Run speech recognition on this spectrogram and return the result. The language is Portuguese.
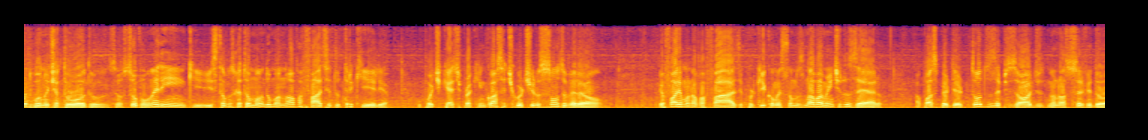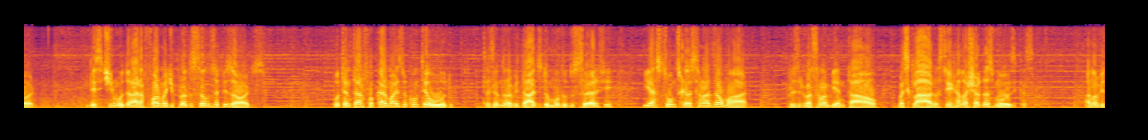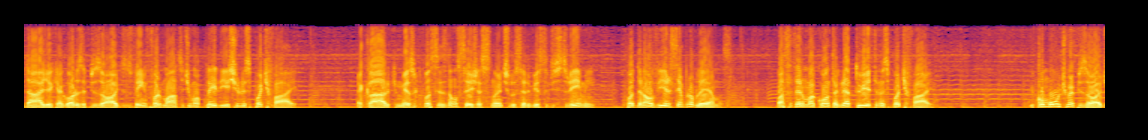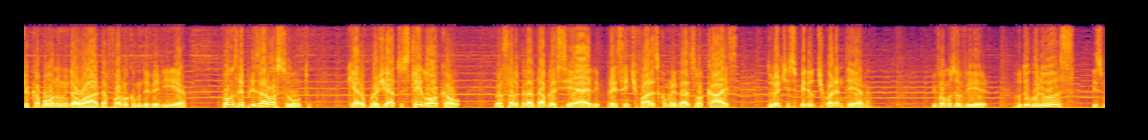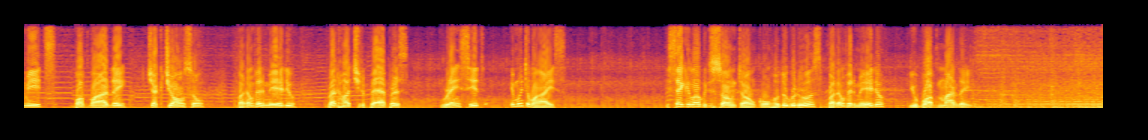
Muito boa noite a todos, eu sou Von Link e estamos retomando uma nova fase do Trequilha, o podcast para quem gosta de curtir os sons do verão. Eu falo em uma nova fase porque começamos novamente do zero, após perder todos os episódios no nosso servidor, e decidir mudar a forma de produção dos episódios. Vou tentar focar mais no conteúdo, trazendo novidades do mundo do surf e assuntos relacionados ao mar, preservação ambiental, mas claro, sem relaxar das músicas. A novidade é que agora os episódios vêm em formato de uma playlist no Spotify. É claro que mesmo que vocês não sejam assinantes do serviço de streaming, poderão ouvir sem problemas. Basta ter uma conta gratuita no Spotify. E como o último episódio acabou não indo ao ar da forma como deveria, vamos reprisar o assunto, que era o projeto Stay Local, lançado pela WSL para incentivar as comunidades locais durante esse período de quarentena. E vamos ouvir Rudu Gurus, Smiths, Bob Marley, Jack Johnson, Barão Vermelho, Red Hot Chili Peppers, Rancid e muito mais. E segue logo de som então com o Rodo Gurus, Barão Vermelho e o Bob Marley.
